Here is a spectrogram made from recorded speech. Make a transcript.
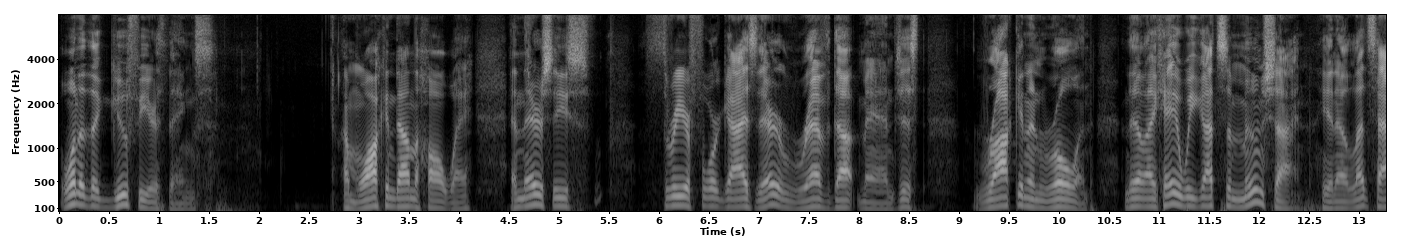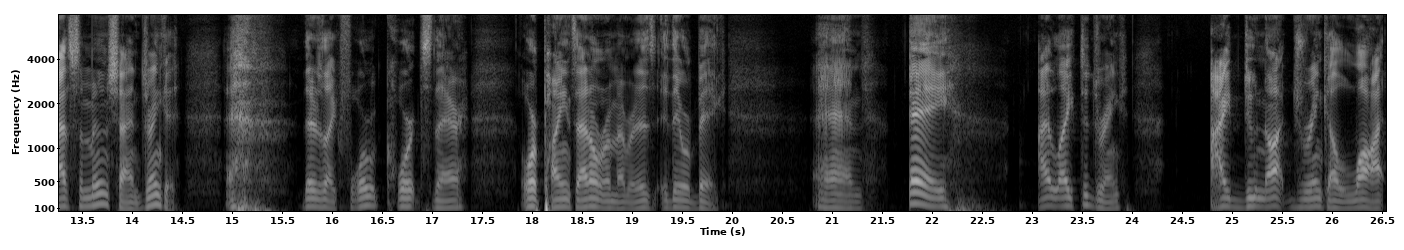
one of the goofier things. I'm walking down the hallway, and there's these three or four guys. They're revved up, man, just rocking and rolling. They're like, "Hey, we got some moonshine. You know, let's have some moonshine. Drink it." There's like four quarts there, or pints. I don't remember. Was, they were big. And a, I like to drink. I do not drink a lot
